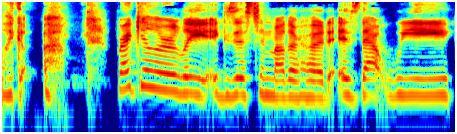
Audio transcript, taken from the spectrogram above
like regularly exist in motherhood is that we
